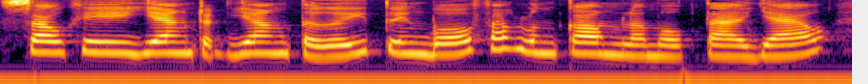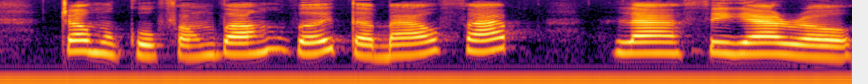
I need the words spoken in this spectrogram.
Sau khi Giang Trạch Dân tự ý tuyên bố Pháp Luân Công là một tà giáo, trong một cuộc phỏng vấn với tờ báo Pháp La Figaro,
